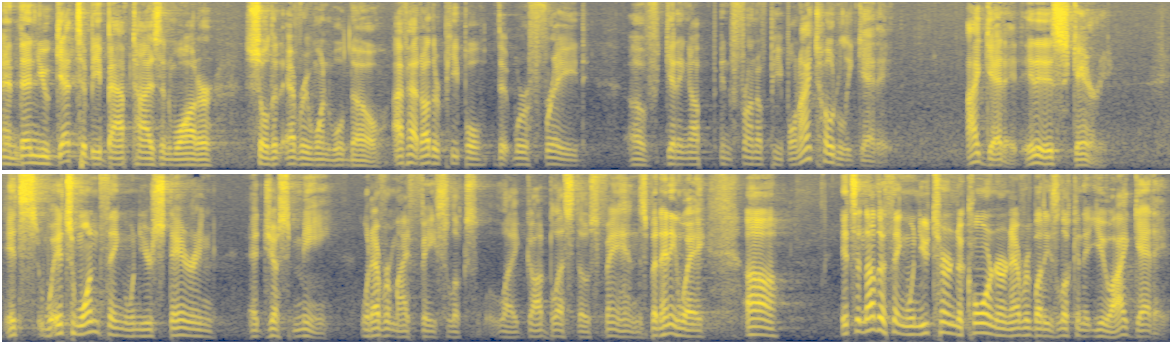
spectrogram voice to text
And then you get to be baptized in water so that everyone will know. I've had other people that were afraid of getting up in front of people, and I totally get it. I get it. It is scary. It's, it's one thing when you're staring at just me, whatever my face looks like. God bless those fans. But anyway, uh, it's another thing when you turn the corner and everybody's looking at you. I get it.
